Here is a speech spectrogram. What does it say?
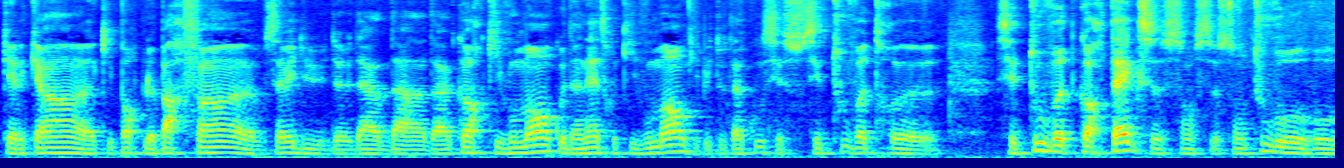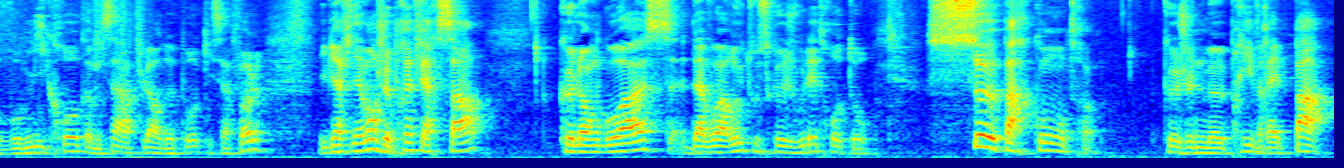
quelqu'un euh, qui porte le parfum, euh, vous savez, d'un- corps qui vous manque ou d'un être qui vous manque, et puis tout à coup, c'est tout votre, c'est tout votre cortex, ce sont, ce sont tous vos, micros comme ça à fleur de peau qui s'affolent. Et bien finalement, je préfère ça que l'angoisse d'avoir eu tout ce que je voulais trop tôt. Ceux par contre que je ne me priverai pas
